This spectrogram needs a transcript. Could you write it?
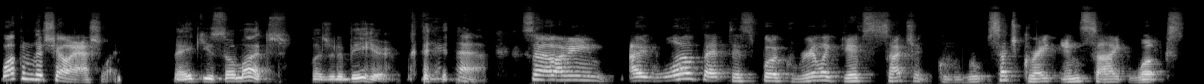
Welcome to the show, Ashlee. Thank you so much. Pleasure to be here. yeah. So, I mean, I love that this book really gives such a gr- such great inside looks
